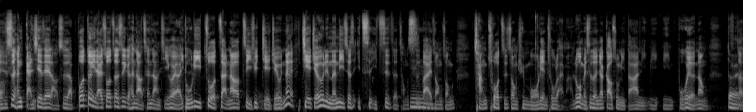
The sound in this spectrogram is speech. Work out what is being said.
也是很感谢这些老师啊。不过对你来说，这是一个很好成长机会啊！独立作战，然后自己去解决问题，那个解决问题能力，就是一次一次的从失败中、从长错之中去磨练出来嘛。如果每次人家告诉你答案，你你你不会有那种。对，然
